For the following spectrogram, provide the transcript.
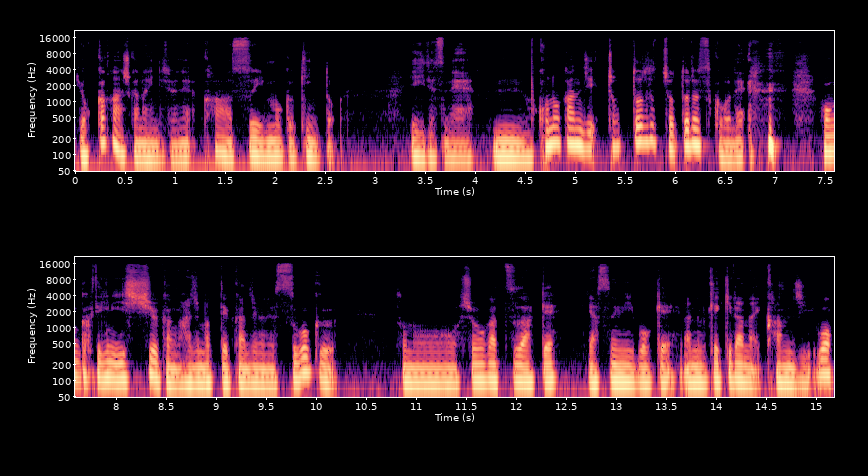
4日間しかないんですよね。火水木金と。いいですね。うん。この感じ。ちょっとずつちょっとずつこうね 本格的に1週間が始まっていく感じがねすごくその正月明け休みボケが抜けきらない感じを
